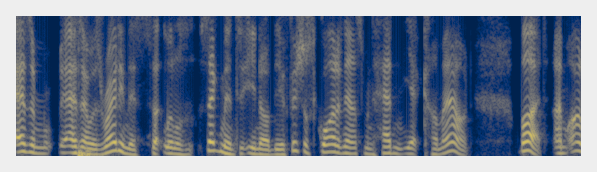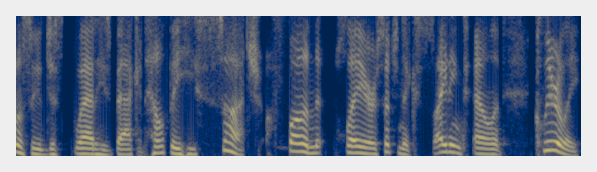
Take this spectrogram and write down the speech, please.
as i'm as i was writing this little segment you know the official squad announcement hadn't yet come out but i'm honestly just glad he's back and healthy. He's such a fun player such an exciting talent. Clearly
